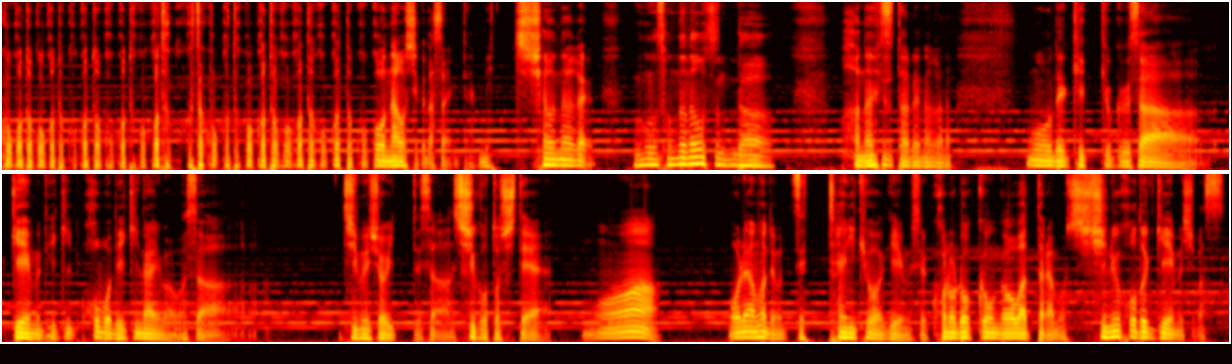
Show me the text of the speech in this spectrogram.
こことこことこことこことこことこことこことこことこことこことここを直してくださいみたいな。めっちゃ長い。もうそんな直すんだ。鼻水垂れながら。もうで結局さ、ゲームでき、ほぼできないままさ、事務所行ってさ、仕事して、もう、俺はもうでも絶対に今日はゲームする。この録音が終わったらもう死ぬほどゲームします。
